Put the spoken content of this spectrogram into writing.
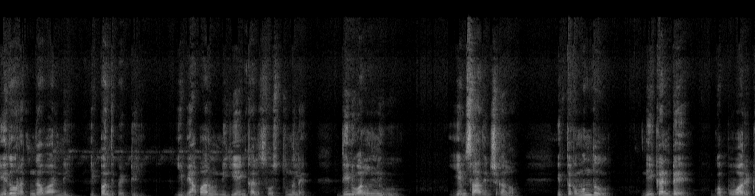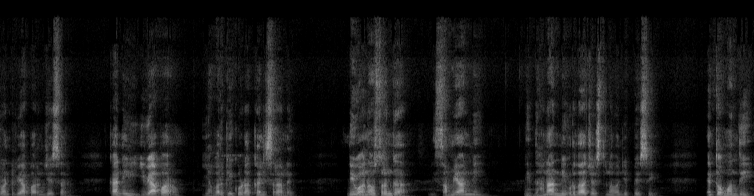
ఏదో రకంగా వారిని ఇబ్బంది పెట్టి ఈ వ్యాపారం నీకు ఏం కలిసి వస్తుందిలే? దీనివల్ల నీవు ఏం సాధించగలవు? ఇంతకుముందు నీకంటే గొప్పవారు ఇటువంటి వ్యాపారం చేశారు. కానీ ఈ వ్యాపారం ఎవరికీ కూడా కలిసి రాలేదు. నీవు అనవసరంగా నీ సమయాన్ని నీ ధనాన్ని వృధా చేస్తున్నావని చెప్పేసి ఎంతోమంది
